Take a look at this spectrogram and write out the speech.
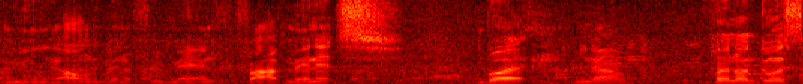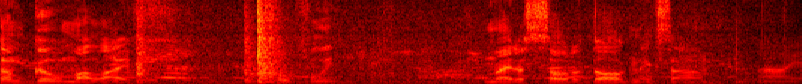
I mean, I've only been a free man for five minutes. But, you know, plan on doing something good with my life. Hopefully. Might assault a dog next time. Oh yeah.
